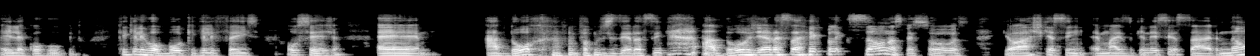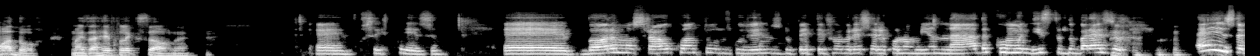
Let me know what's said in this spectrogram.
ele é corrupto? O que, que ele roubou, o que, que ele fez? Ou seja, é, a dor, vamos dizer assim, a dor gera essa reflexão nas pessoas, que eu acho que assim é mais do que necessário, não a dor, mas a reflexão, né? É, com certeza. É, bora mostrar o quanto os governos do PT favoreceram a economia nada comunista do Brasil. É isso, é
